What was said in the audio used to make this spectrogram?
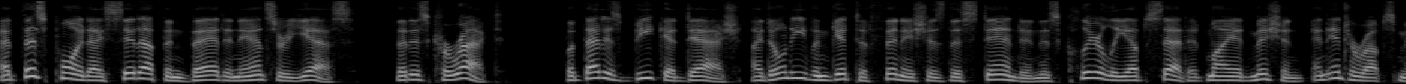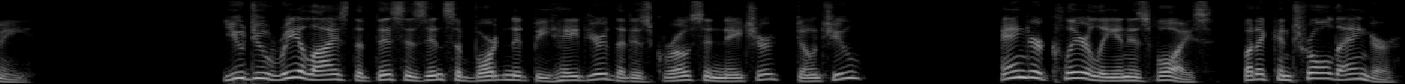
At this point, I sit up in bed and answer yes, that is correct, but that is Bika dash. I don't even get to finish as this stand in is clearly upset at my admission and interrupts me. You do realize that this is insubordinate behavior that is gross in nature, don't you? Anger clearly in his voice, but a controlled anger.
